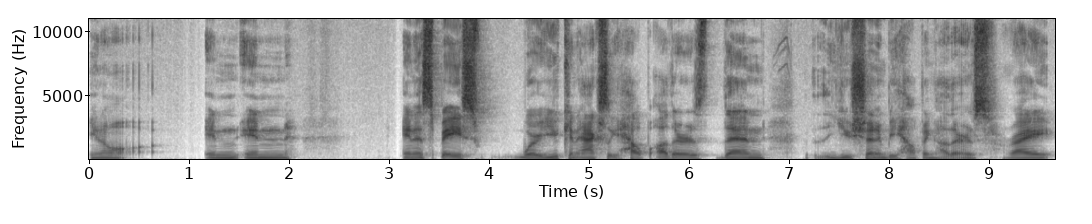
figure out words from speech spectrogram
you know in in in a space where you can actually help others, then you shouldn't be helping others, right?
